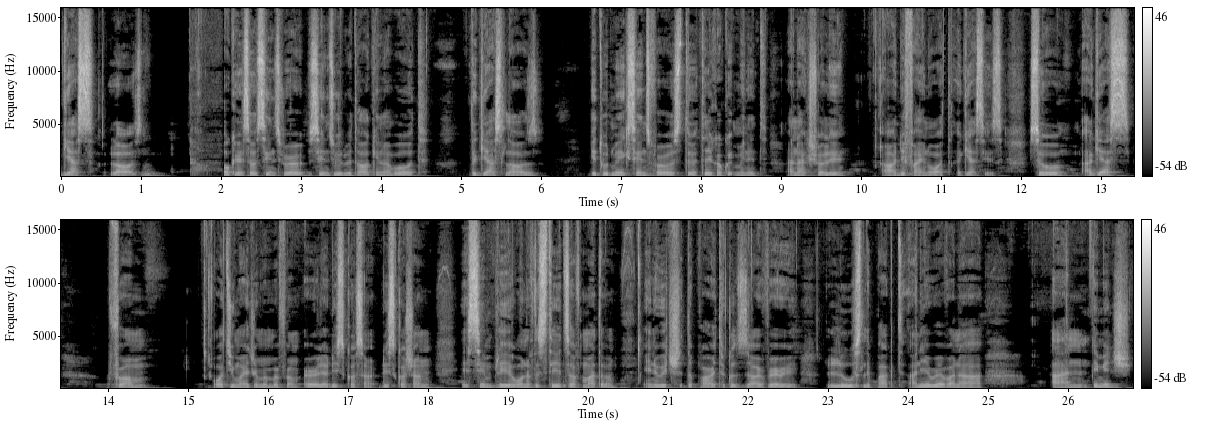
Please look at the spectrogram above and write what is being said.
gas laws. Okay, so since we're since we'll be talking about the gas laws, it would make sense for us to take a quick minute and actually uh, define what a gas is. So a gas from what you might remember from earlier discussion, discussion is simply one of the states of matter in which the particles are very loosely packed. And here we have an, uh, an image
